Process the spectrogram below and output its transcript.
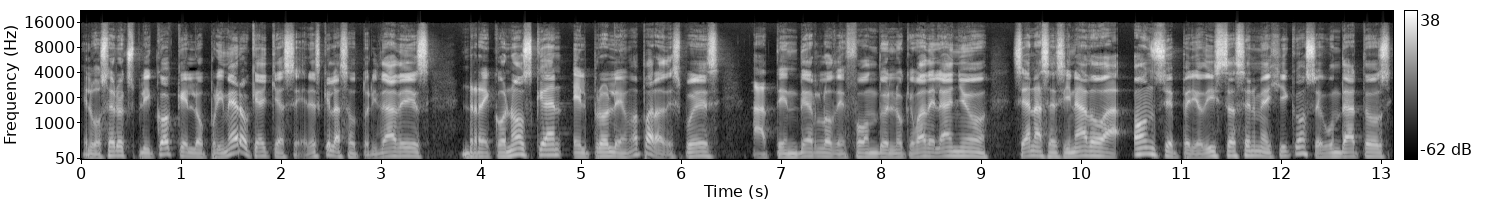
El vocero explicó que lo primero que hay que hacer es que las autoridades reconozcan el problema para después atenderlo de fondo. En lo que va del año, se han asesinado a 11 periodistas en México, según datos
